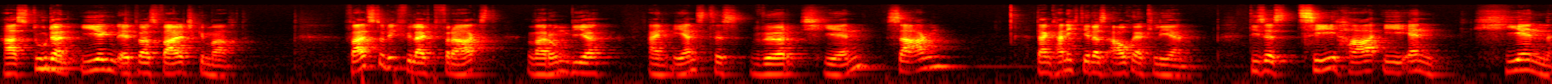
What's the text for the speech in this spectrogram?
hast du dann irgendetwas falsch gemacht. Falls du dich vielleicht fragst, warum wir ein ernstes Wörtchen sagen, dann kann ich dir das auch erklären. Dieses C-H-E-N, Chien,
